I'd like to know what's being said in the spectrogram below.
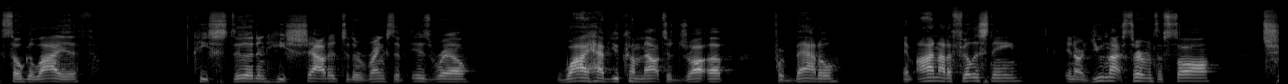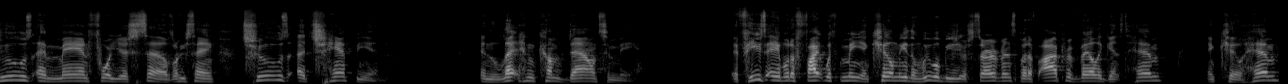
So Goliath, he stood and he shouted to the ranks of Israel, Why have you come out to draw up for battle? Am I not a Philistine? And are you not servants of Saul? Choose a man for yourselves. Or he's saying, Choose a champion and let him come down to me. If he's able to fight with me and kill me, then we will be your servants. But if I prevail against him and kill him,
